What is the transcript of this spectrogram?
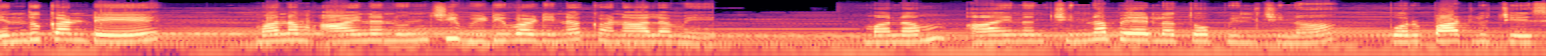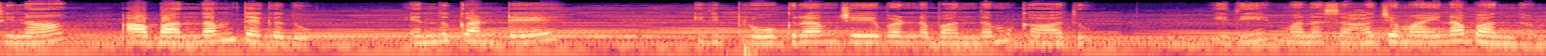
ఎందుకంటే మనం ఆయన నుంచి విడివడిన కణాలమే. మనం ఆయన చిన్న పేర్లతో పిలిచినా పొరపాట్లు చేసినా ఆ బంధం తెగదు. ఎందుకంటే ఇది ప్రోగ్రామ్ చేయబడిన బంధం కాదు. ఇది మన సహజమైన బంధం.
